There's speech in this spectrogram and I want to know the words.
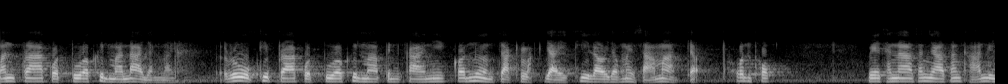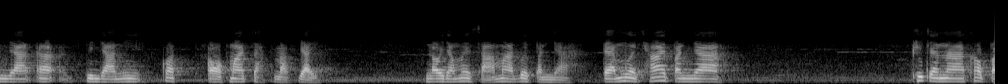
มันปรากฏตัวขึ้นมาได้อย่างไร รูปที่ปรากฏตัวขึ้นมาเป็นกายนี้ก็เนื่องจากหลักใหญ่ที่เรายังไม่สามารถจะค้นพบ เวทนาสัญญาสังขารวิญญาณวิญญาณนี้ก็ออกมาจากหลักใหญ่ เรายังไม่สามารถด้วยปัญญา แต่เมื่อใช้ปัญญา พิจารณาเข้าไป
